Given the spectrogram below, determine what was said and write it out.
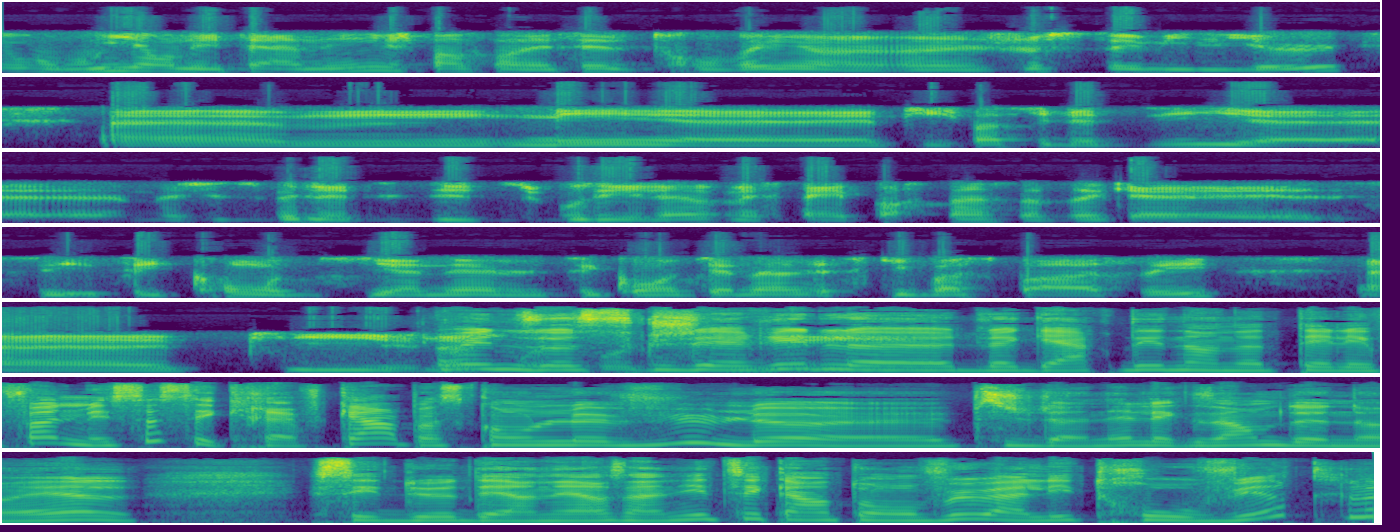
oui, on est tanné. Je pense qu'on essaie de trouver un, juste milieu. Euh, mais puis je pense qu'il a dit, euh, M. Dubé l'a dit du, bout des lèvres, mais c'est important, c'est-à-dire que c'est conditionnel. C'est conditionnel à ce qui va se passer. Euh, puis il nous a suggéré de le, garder dans notre téléphone, mais ça c'est crève-cœur parce qu'on l'a vu là. Euh, puis je donnais l'exemple de Noël ces deux dernières années. Tu sais quand on veut aller trop vite là.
